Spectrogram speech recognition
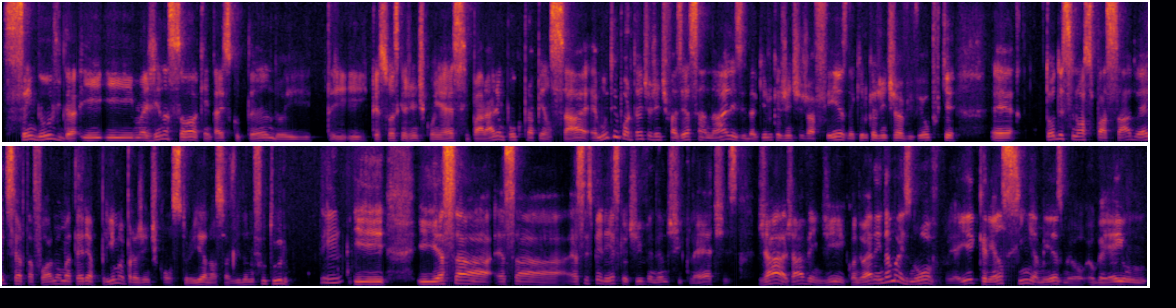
Sem dúvida, e, e imagina só quem está escutando e, e, e, pessoas que a gente conhece pararem um pouco para pensar. É muito importante a gente fazer essa análise daquilo que a gente já fez, daquilo que a gente já viveu, porque é, todo esse nosso passado é, de certa forma, matéria-prima para a gente construir a nossa vida no futuro. Sim. E, e essa, essa, essa experiência que eu tive vendendo chicletes, já, já vendi quando eu era ainda mais novo, e aí criancinha mesmo, eu, eu ganhei um,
